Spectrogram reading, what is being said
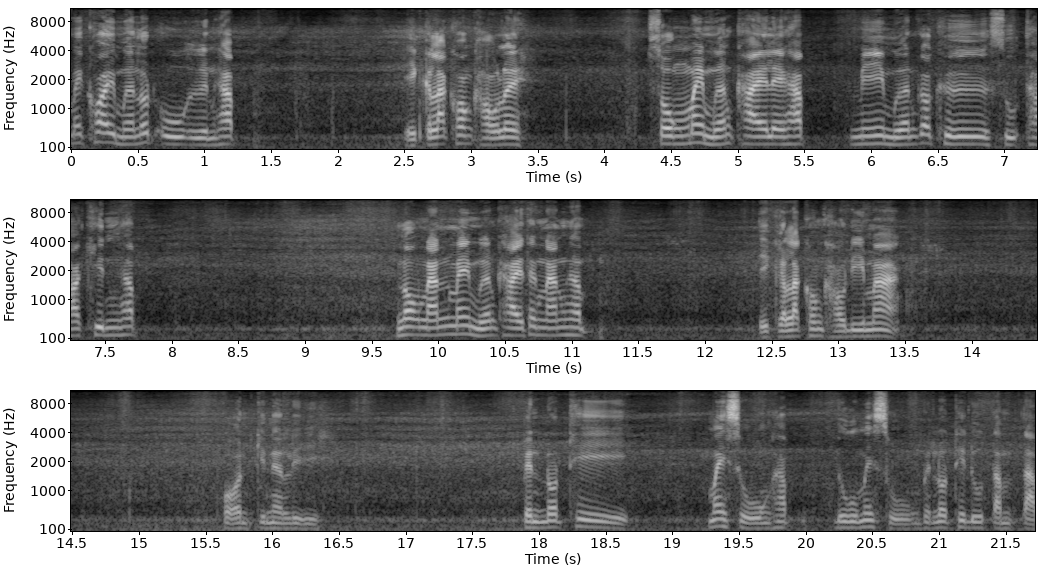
ไม่ค่อยเหมือนรถอูอื่นครับ เอกลักษณ์ของเขาเลย ทรงไม่เหมือนใครเลยครับ มีเหมือนก็คือสุธาคินครับ นอกนั้นไม่เหมือนใครทั้งนั้นครับ เอกลักษณ์ของเขาดีมาก พรกินรี เป็นรถที่ไม่สูงครับ ดูไม่สูง เป็นรถที่ดูต่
